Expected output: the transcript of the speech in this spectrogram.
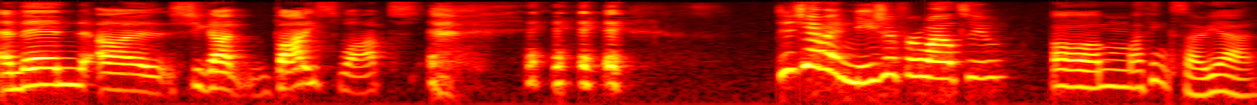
And then uh, she got body swapped. Did she have amnesia for a while too? Um, I think so, yeah.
